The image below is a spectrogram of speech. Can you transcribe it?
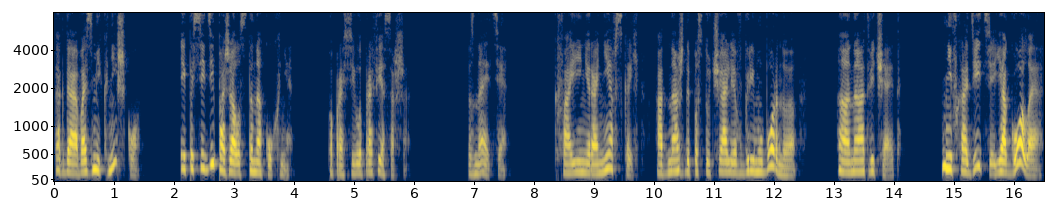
тогда возьми книжку и посиди, пожалуйста, на кухне, попросила профессорша. Знаете, к Фаине Раневской однажды постучали в гримуборную, а она отвечает. «Не входите, я голая,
